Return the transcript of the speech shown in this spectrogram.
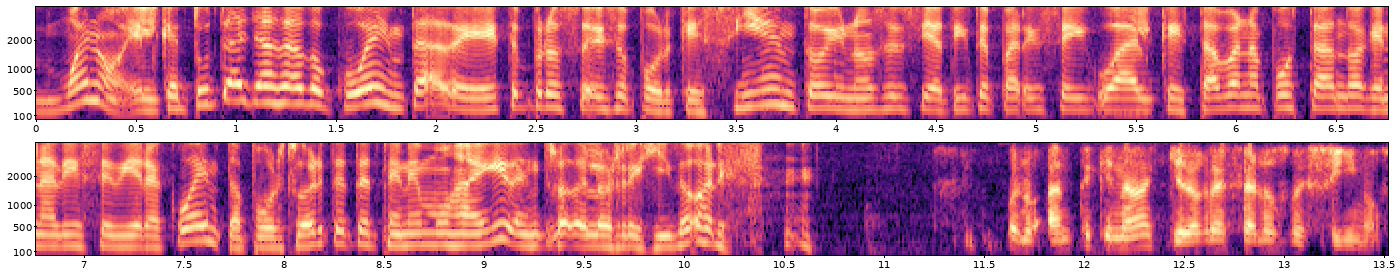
bueno, el que tú te hayas dado cuenta de este proceso, porque siento, y no sé si a ti te parece igual, que estaban apostando a que nadie se diera cuenta. Por suerte te tenemos ahí dentro de los regidores. Bueno, antes que nada quiero agradecer a los vecinos,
